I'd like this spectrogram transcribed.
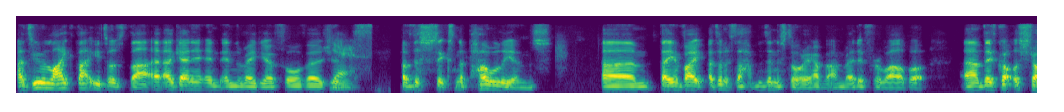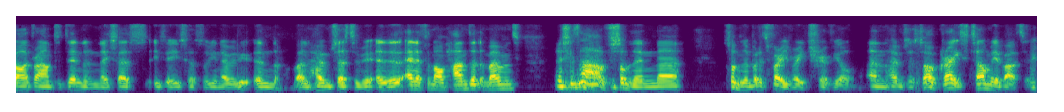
I do like that he does that again in, in the Radio 4 version Yes. of the six Napoleons um they invite I don't know if that happens in the story I haven't, I haven't read it for a while but um, they've got Lestrade round to dinner and they says he, he says you know and, and Holmes says to me "Uh, anything on hand at the moment and he says oh something uh, something, but it's very, very trivial. And Holmes says, "Oh, great, tell me about it,"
